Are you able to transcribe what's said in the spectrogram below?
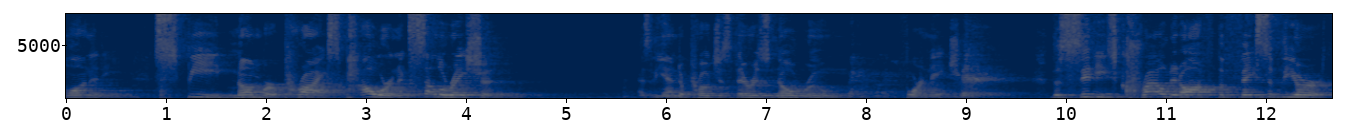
quantity, speed, number, price, power, and acceleration. As the end approaches, there is no room for nature. The cities crowded off the face of the earth.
